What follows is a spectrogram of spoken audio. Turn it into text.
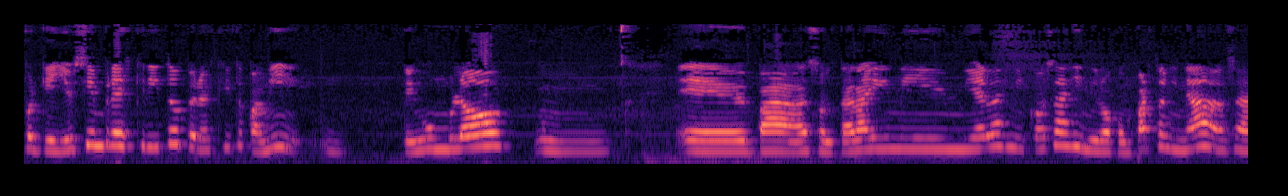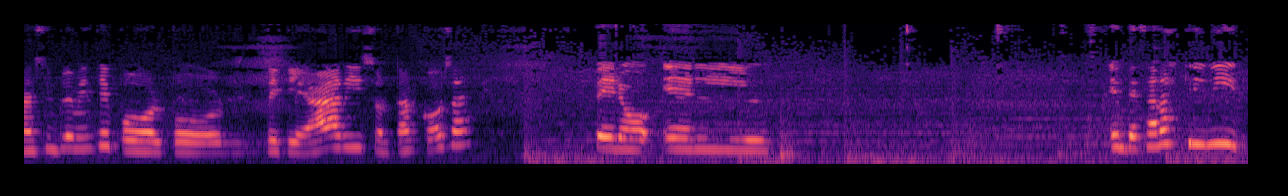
porque yo siempre he escrito, pero he escrito para mí. Tengo un blog para soltar ahí mis mierdas y mis cosas y ni lo comparto ni nada, o sea, simplemente por, por teclear y soltar cosas. Pero el empezar a escribir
